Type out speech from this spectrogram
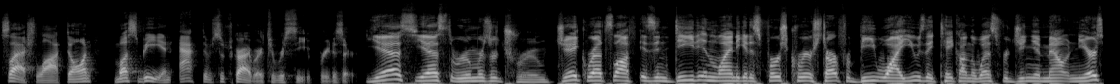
slash locked on must be an active subscriber to receive free dessert. Yes, yes, the rumors are true. Jake Retzlaff is indeed in line to get his first career start for BYU as they take on the West Virginia Mountaineers.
